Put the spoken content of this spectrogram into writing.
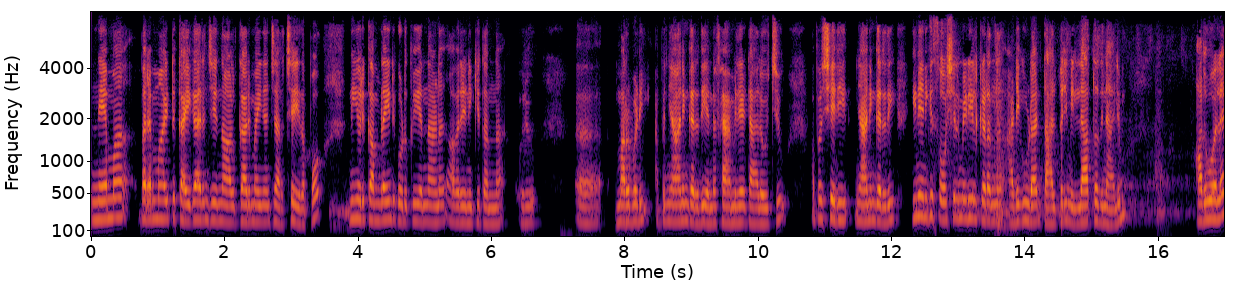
നിയമപരമായിട്ട് കൈകാര്യം ചെയ്യുന്ന ആൾക്കാരുമായി ഞാൻ ചർച്ച ചെയ്തപ്പോൾ നീ ഒരു കംപ്ലൈന്റ് കൊടുക്കുക എന്നാണ് അവരെനിക്ക് തന്ന ഒരു മറുപടി. അപ്പം ഞാനും കരുതി എന്റെ ഫാമിലിയായിട്ട് ആലോചിച്ചു. അപ്പൊ ശരി ഞാനും കരുതി. ഇനി എനിക്ക് സോഷ്യൽ മീഡിയയിൽ കിടന്ന് അടികൂടാൻ താല്പര്യമില്ലാത്തതിനാലും അതുപോലെ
